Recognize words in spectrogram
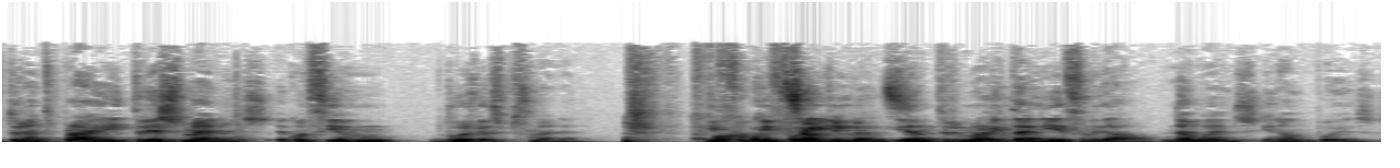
Durante pai três semanas, acontecia-me duas vezes por semana. E Pô, foi, e foi é entre Mauritânia e Senegal. Não antes e não depois.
